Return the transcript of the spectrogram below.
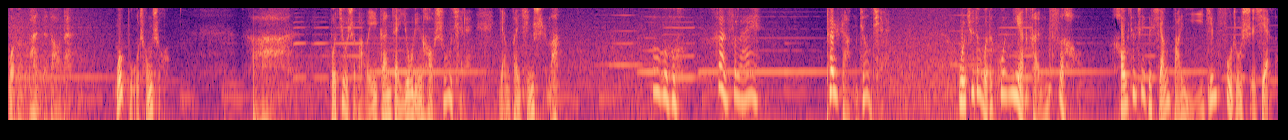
我们办得到的。我补充说。不就是把桅杆在幽灵号竖起来，扬帆行驶吗？哦，汉弗莱，他嚷叫起来。我觉得我的观念很自豪，好像这个想法已经付诸实现了。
